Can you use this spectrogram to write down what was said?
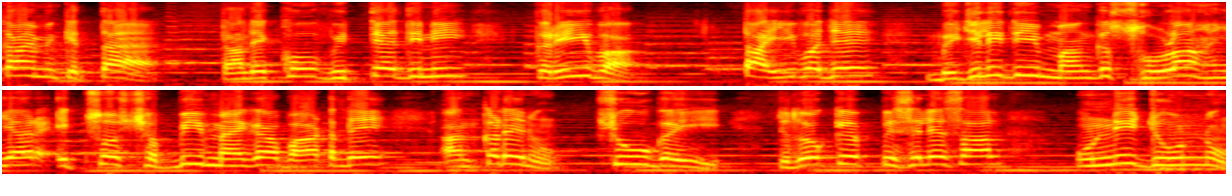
ਕਾਇਮ ਕੀਤਾ ਹੈ। ਤਾਂ ਦੇਖੋ ਬੀਤੇ ਦਿਨੀ ਕਰੀਬ 2:30 ਵਜੇ ਬਿਜਲੀ ਦੀ ਮੰਗ 16126 ਮੈਗਾਵਾਟ ਦੇ ਅੰਕੜੇ ਨੂੰ ਛੂ ਗਈ, ਜਦੋਂ ਕਿ ਪਿਛਲੇ ਸਾਲ 19 ਜੂਨ ਨੂੰ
